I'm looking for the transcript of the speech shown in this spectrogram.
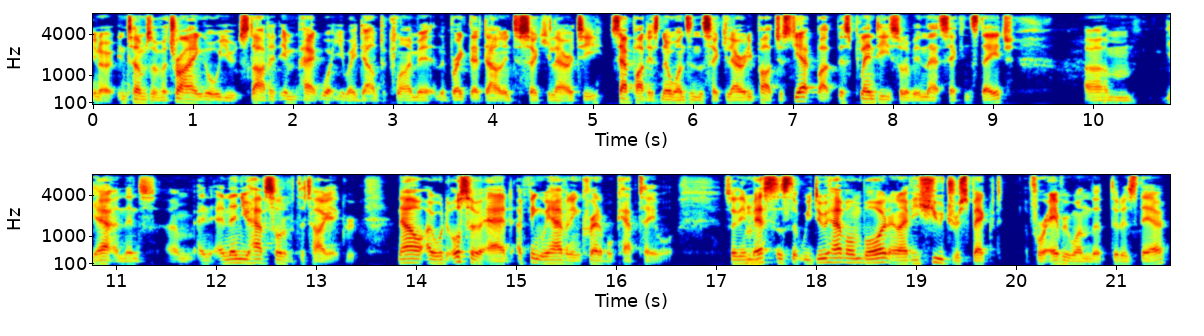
you know, in terms of a triangle, you start at impact, work your way down to climate, and then break that down into circularity. Sad part is no one's in the circularity part just yet, but there's plenty sort of in that second stage. Um, yeah, and then um, and and then you have sort of the target group. Now, I would also add, I think we have an incredible cap table. So the mm-hmm. investors that we do have on board, and I have a huge respect for everyone that, that is there.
